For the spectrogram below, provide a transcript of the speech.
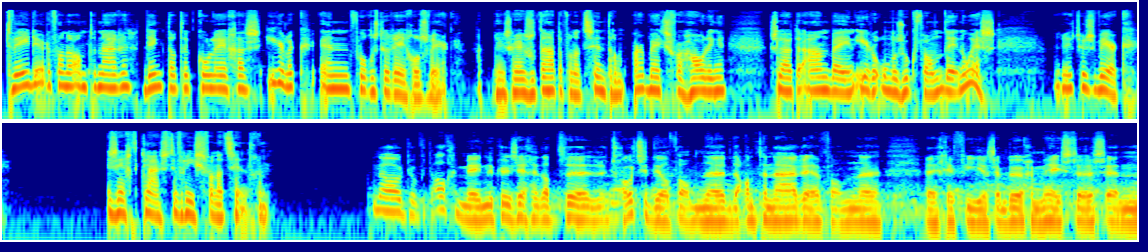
Tweederde van de ambtenaren denkt dat de collega's eerlijk en volgens de regels werken. Nou, Deze resultaten van het Centrum Arbeidsverhoudingen sluiten aan bij een eerder onderzoek van de NOS. Er is dus werk, zegt Klaas de Vries van het centrum. Nou, over het algemeen kun je zeggen dat uh, het grootste deel van uh, de ambtenaren... van uh, griffiers en burgemeesters en,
